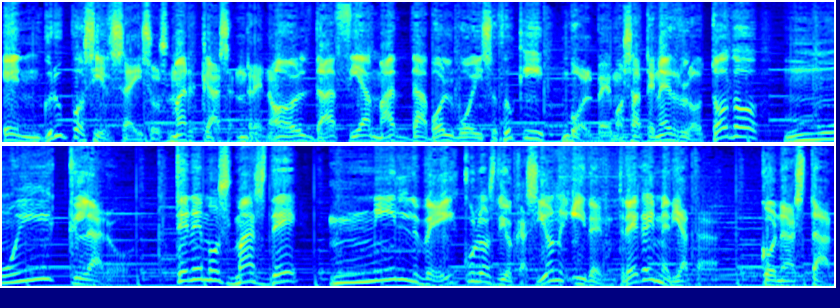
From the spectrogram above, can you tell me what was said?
En Grupo Sirsa y sus marcas Renault, Dacia, Mazda, Volvo y Suzuki, volvemos a tenerlo todo muy claro. Tenemos más de mil vehículos de ocasión y de entrega inmediata, con hasta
